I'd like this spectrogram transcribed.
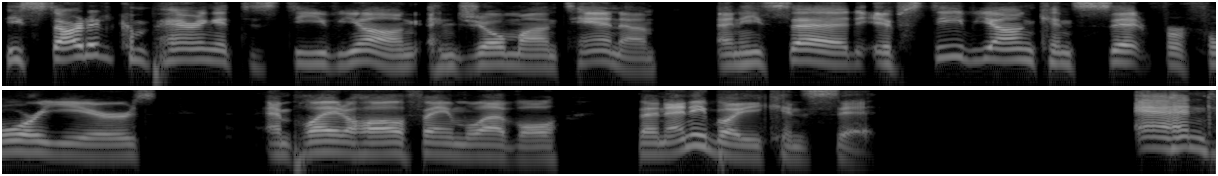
He started comparing it to Steve Young and Joe Montana. And he said, if Steve Young can sit for four years and play at a Hall of Fame level, then anybody can sit. And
